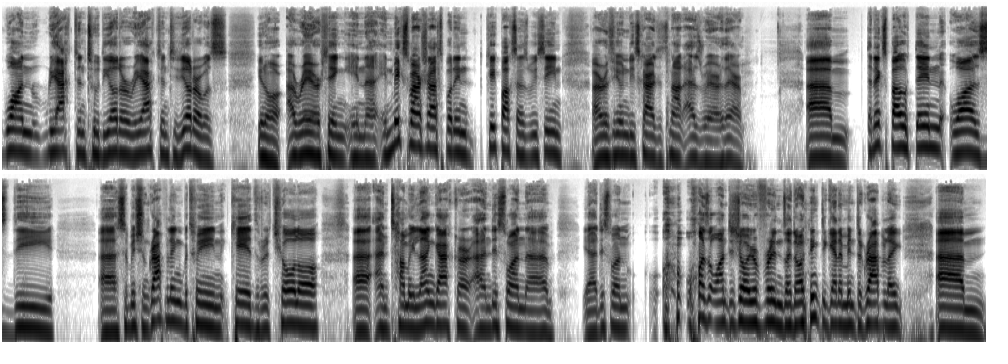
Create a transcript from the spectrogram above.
one reacting to the other, reacting to the other was, you know, a rare thing in uh, in mixed martial arts, but in kickboxing, as we've seen uh, reviewing these cards, it's not as rare there. Um, the next bout then was the uh, submission grappling between Kade Ruotolo uh, and Tommy Langaker, and this one, uh, yeah, this one wasn't one to show your friends. I don't think to get him into grappling. Um,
